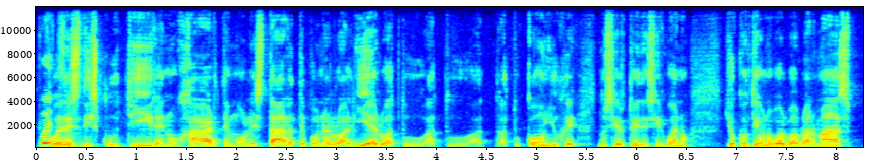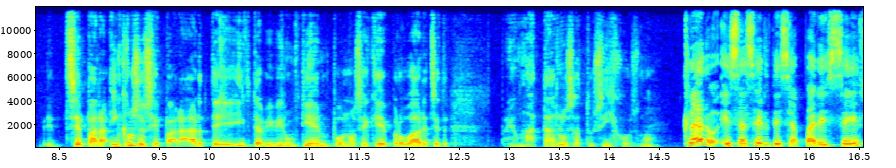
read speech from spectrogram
puedes discutir, enojarte, molestarte, ponerlo al hielo a tu, a, tu, a, tu cónyuge, ¿no es cierto? Y decir, bueno, yo contigo no vuelvo a hablar más, eh, separa, incluso separarte, irte a vivir un tiempo, no sé qué, probar, etc. Pero matarlos a tus hijos, ¿no? Claro, es hacer desaparecer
